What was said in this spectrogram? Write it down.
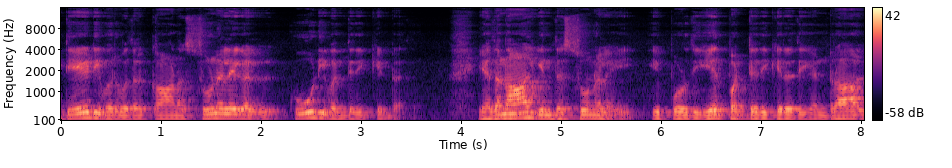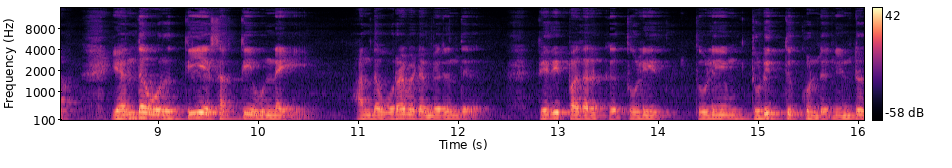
தேடி வருவதற்கான சூழ்நிலைகள் கூடி வந்திருக்கின்றது. எதனால் இந்த சூழ்நிலை இப்பொழுது ஏற்பட்டிருக்கிறது என்றால் எந்த ஒரு தீய சக்தி உன்னை அந்த உறவிடமிருந்து பிரிப்பதற்கு துளி துளியும் துடித்து கொண்டு நின்று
